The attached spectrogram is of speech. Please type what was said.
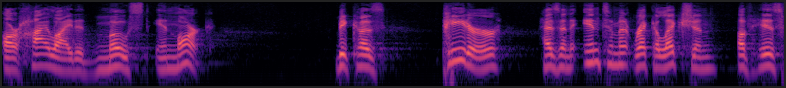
are highlighted most in Mark. Because Peter has an intimate recollection of his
